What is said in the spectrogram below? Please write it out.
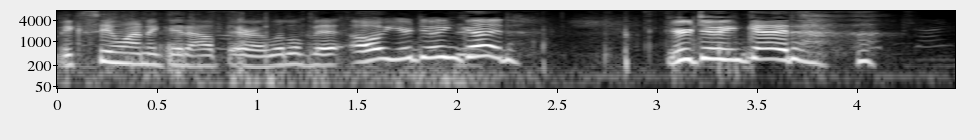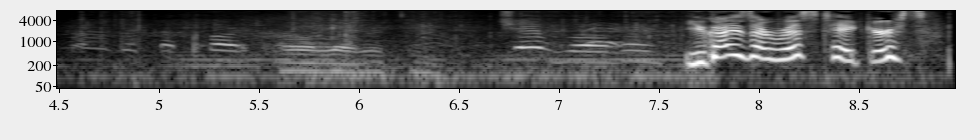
Makes me want to get out there a little bit. Oh, you're doing good. You're doing good. You guys are risk takers.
